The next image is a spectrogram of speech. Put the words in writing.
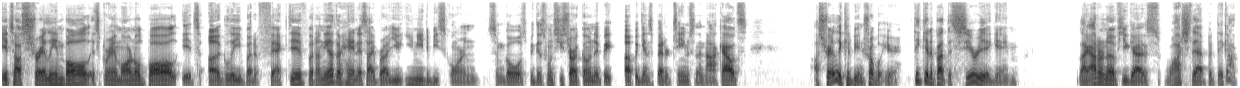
it's Australian ball. It's Graham Arnold ball. It's ugly but effective. But on the other hand, it's like, bro, you, you need to be scoring some goals because once you start going up against better teams in the knockouts, Australia could be in trouble here. Thinking about the Syria game, like I don't know if you guys watched that, but they got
